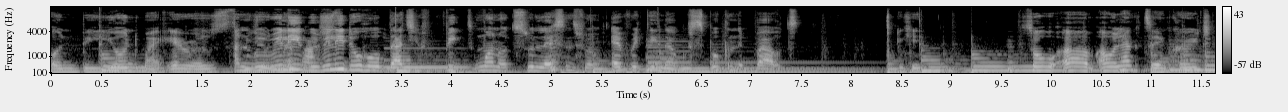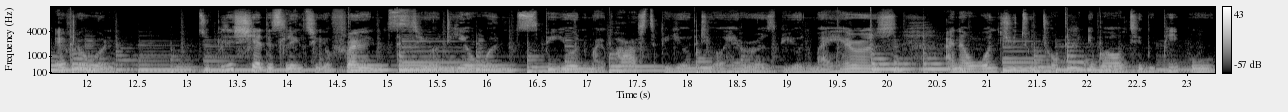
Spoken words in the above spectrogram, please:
on Beyond My Errors. And we really we really do hope that you've picked one or two lessons from everything that we've spoken about. Okay. So um I would like to encourage everyone to please share this link to your friends, to your dear ones, beyond my past, beyond your heroes, beyond my heroes. And I want you to talk about it with people.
